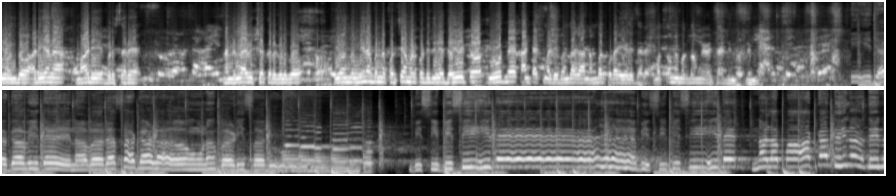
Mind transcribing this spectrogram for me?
ಈ ಒಂದು ಅಡಿಗೆನ ಮಾಡಿ ಬಡಿಸ್ತಾರೆ. ನನ್ನೆಲ್ಲ ವೀಕ್ಷಕರುಗಳಿಗೂ ಈ ಒಂದು ಮೀನಬನ್ನ ಪರಿಚಯ ಮಾಡ್ಕೊಟ್ಟಿದ್ದೀನಿ. ದಯವಿಟ್ಟು ಇವ್ರನ್ನೇ ಕಾಂಟ್ಯಾಕ್ಟ್ ಮಾಡಿ. ಬಂದಾಗ ನಂಬರ್ ಕೂಡ ಹೇಳಿದ್ದಾರೆ. ಮತ್ತೊಮ್ಮೆ ಮಗದೊಮ್ಮೆ ಹೇಳ್ತಾ ಇದ್ದೀನಿ ನಿಮ್ಗೆ. ಈ ಜಗವಿದೆ ನವರಸಗಳ ಉಣಬಡಿಸಲು. ಬಿಸಿ ಬಿಸಿ ಇದೆ, ಬಿಸಿ ಬಿಸಿ ಇದೆ, ನಳಪಾಕ ದಿನ ದಿನ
